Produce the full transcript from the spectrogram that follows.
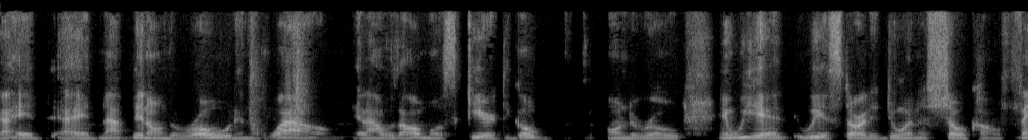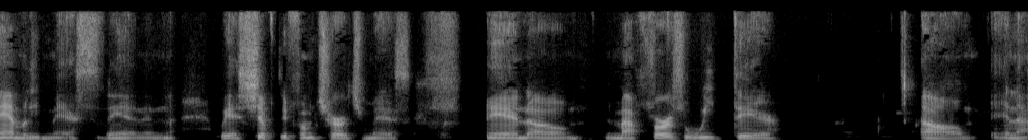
I had I had not been on the road in a while, and I was almost scared to go on the road. And we had we had started doing a show called Family Mess then, and we had shifted from Church Mess. And um, my first week there, um, and I,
